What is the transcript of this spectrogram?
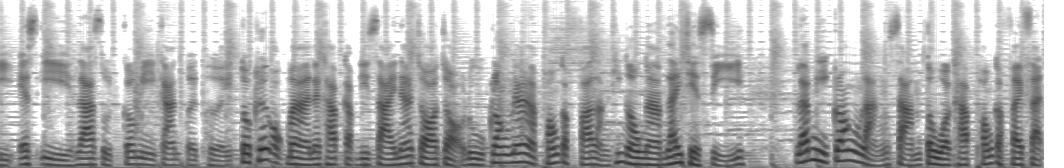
4 SE ล่าสุดก็มีการเปิดเผย ตัวเครื่องออกมานะครับ กับดีไซน์หน้าจอเจาะรูกล้องหน้า พร้อมกับฝาหลังที่เงางามไล่เฉดสี และมีกล้องหลัง 3 ตัวครับ พร้อมกับไฟแฟลช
